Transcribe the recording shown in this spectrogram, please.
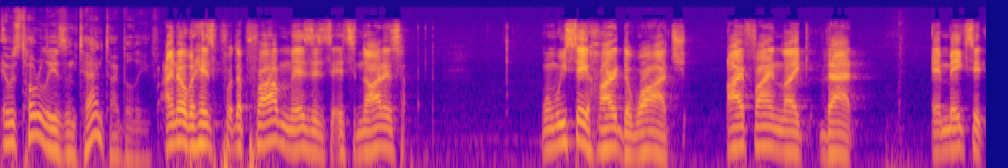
it was totally his intent, I believe. I know, but his the problem is, is it's not as when we say hard to watch. I find like that it makes it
